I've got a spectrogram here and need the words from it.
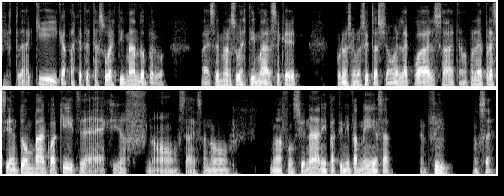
yo estoy aquí, capaz que te estás subestimando, pero a veces es mejor subestimarse que ponerse en una situación en la cual, ¿sabes? Te vamos a poner presidente de un banco aquí. "Eh, es que uf, no, o sea, eso no, no va a funcionar ni para ti ni para mí. O sea, en fin, Mm. no sé.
